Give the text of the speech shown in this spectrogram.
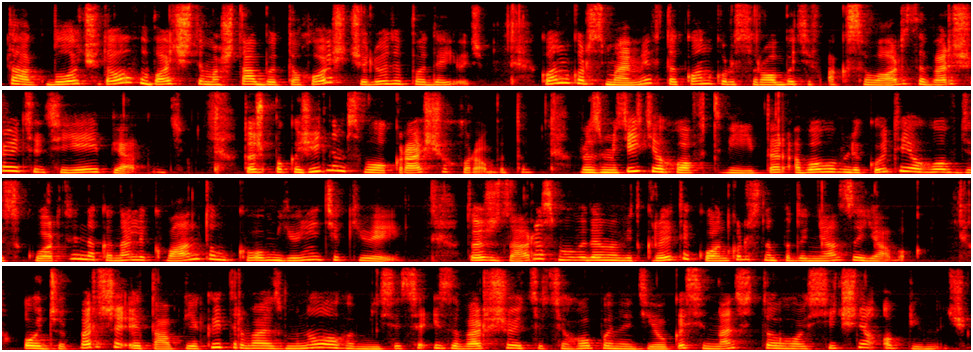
Так, було чудово побачити масштаби того, що люди подають. Конкурс мемів та конкурс роботів Axelar завершується цієї п'ятниці. Тож покажіть нам свого кращого робота, розмістіть його в Twitter або публікуйте його в Discord на каналі Quantum Community QA. Тож зараз ми ведемо відкритий конкурс на подання заявок. Отже, перший етап, який триває з минулого місяця і завершується цього понеділка, 17 січня опівночі.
